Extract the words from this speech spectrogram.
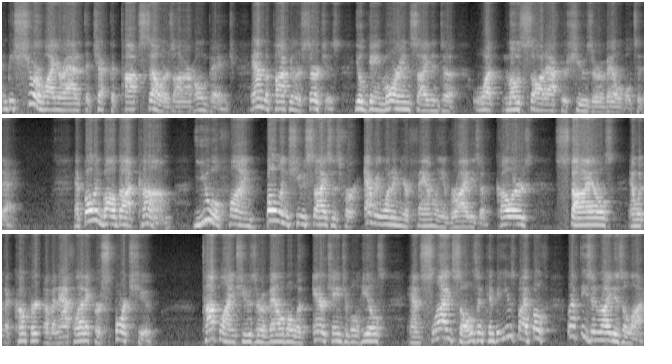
and be sure while you're at it to check the top sellers on our homepage and the popular searches. You'll gain more insight into what most sought after shoes are available today. At bowlingball.com, you will find bowling shoe sizes for everyone in your family in varieties of colors, styles, and with the comfort of an athletic or sports shoe. Top line shoes are available with interchangeable heels and slide soles and can be used by both lefties and righties alike.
